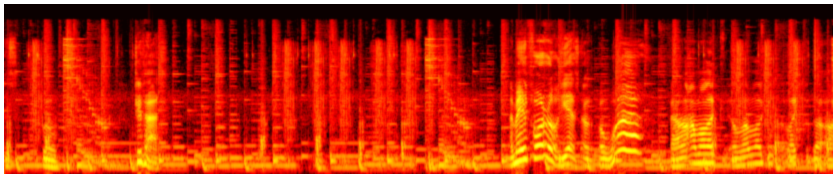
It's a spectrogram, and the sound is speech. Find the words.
Just boom. Too fast. I made four photo. Yes. Oh, oh what? I'm like, I'm like, like the. Uh,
